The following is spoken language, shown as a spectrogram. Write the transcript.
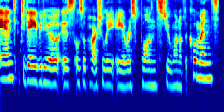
And today video is also partially a response to one of the comments.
